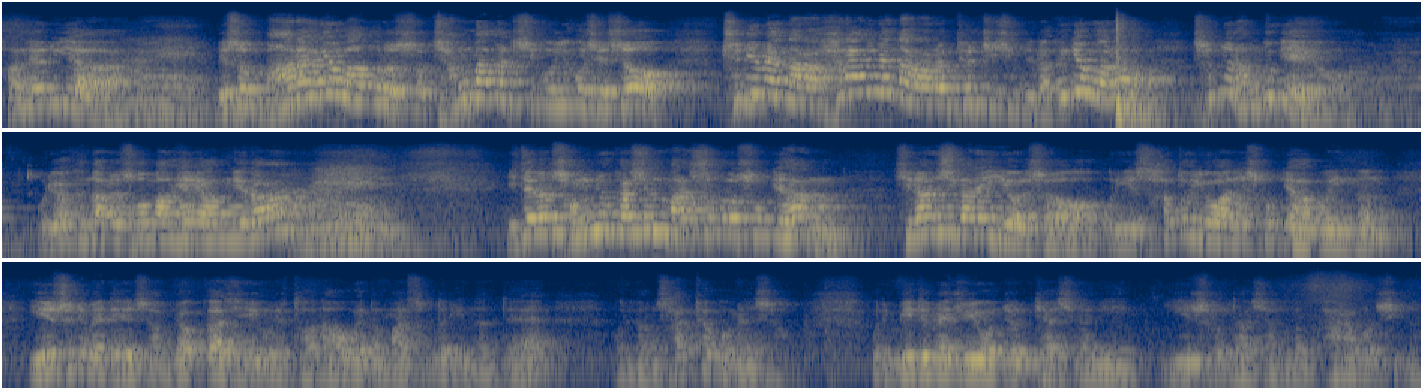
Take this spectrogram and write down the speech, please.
할렐루야. 그래서 만왕의 왕으로서 장막을 치고 이곳에서 주님의 나라, 하나님의 나라를 펼치십니다. 그게 바로 천년왕국이에요. 우리가 그 나라를 소망해야 합니다. 이제는 성육하신 말씀으로 소개한 지난 시간에 이어서 우리 사도 요한이 소개하고 있는 예수님에 대해서 몇 가지 우리 더 나오고 있는 말씀들이 있는데 우리가 한번 살펴보면서 우리 믿음의 주에 온전케 하시는 이 예수를 다시 한번 바라볼 수 있는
